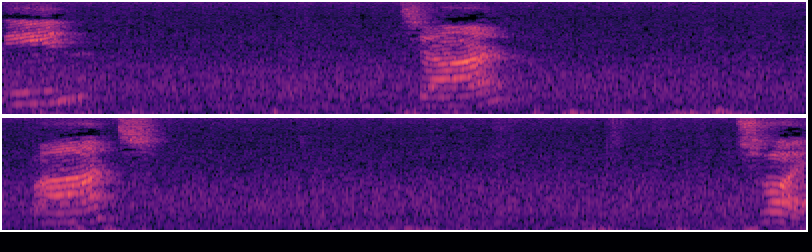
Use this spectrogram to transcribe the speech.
তিন, চার, পাঁচ, ছয়।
